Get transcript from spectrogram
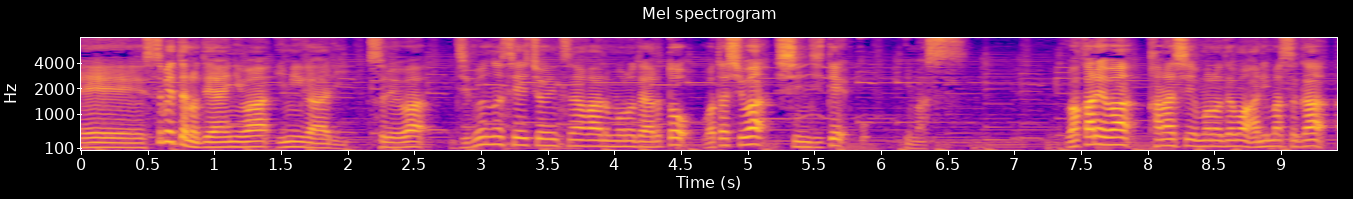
えー、全ての出会いには意味がありそれは自分の成長につながるものであると私は信じています。別れは悲しいものでもありますが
